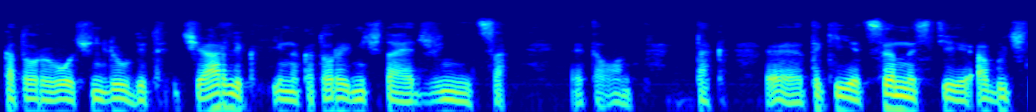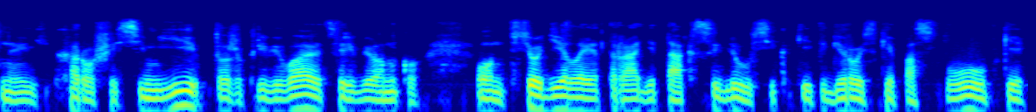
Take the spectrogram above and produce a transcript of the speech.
которую очень любит Чарлик и на которой мечтает жениться. Это он так э, такие ценности обычной хорошей семьи тоже прививаются ребенку. Он все делает ради таксы Люси, какие-то геройские поступки,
